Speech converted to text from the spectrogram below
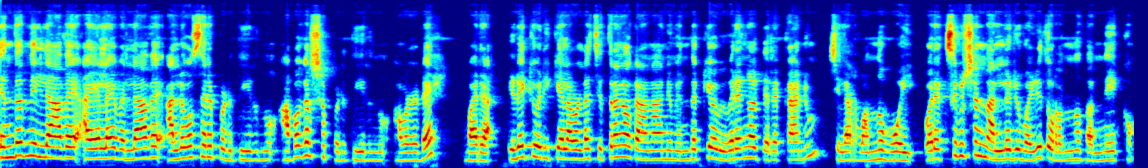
എന്തെന്നില്ലാതെ അയാളെ വല്ലാതെ അലോസരപ്പെടുത്തിയിരുന്നു അപകർഷപ്പെടുത്തിയിരുന്നു അവളുടെ വര. ഇടയ്ക്ക് ഒരിക്കൽ അവളുടെ ചിത്രങ്ങൾ കാണാനും എന്തൊക്കെയോ വിവരങ്ങൾ തിരക്കാനും ചിലർ വന്നുപോയി. ഒരു എക്സിബിഷൻ നല്ലൊരു വഴി തുറന്നു തന്നേക്കും.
